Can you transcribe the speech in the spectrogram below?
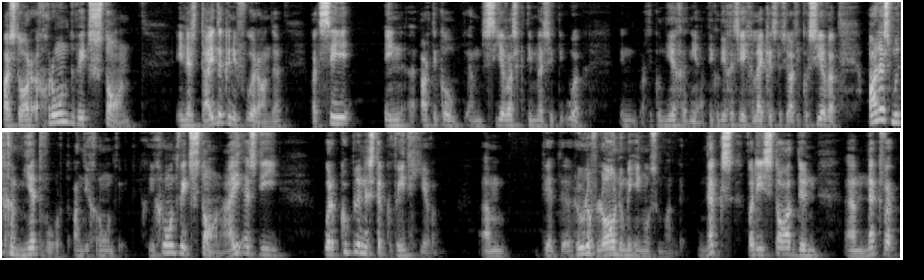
as daar 'n grondwet staan en dis duidelik in die voorhande wat sê en artikel um, 7 as ek dit mis het nie ook en artikel 9 nee artikel 9 sê gelyk is dis artikel 7 alles moet gemeet word aan die grondwet. Die grondwet staan hy is die oorkoepelende stuk wetgewing. Um dit rule of law noem die Engelsman dit. Niks wat die staat doen um niks wat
